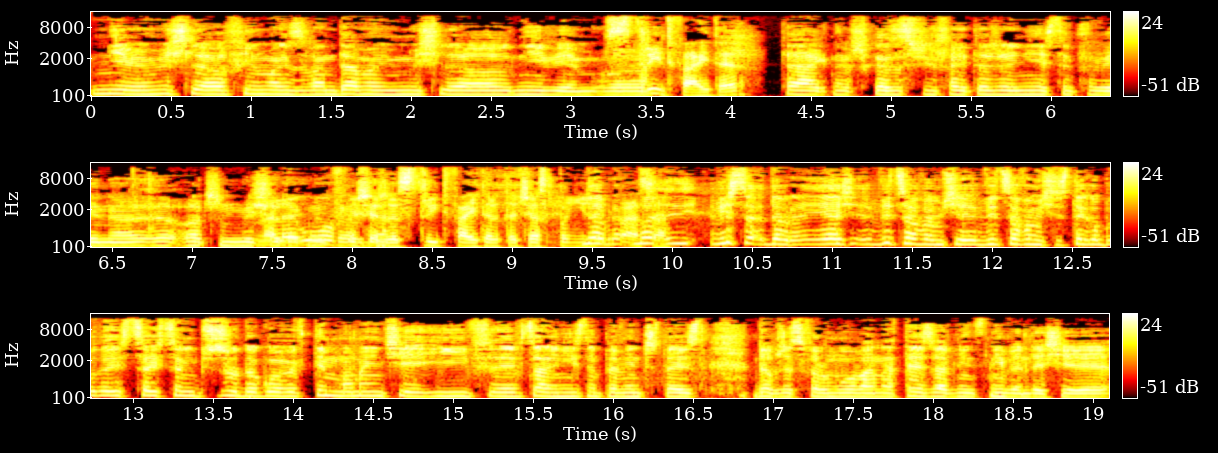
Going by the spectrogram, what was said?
Nie wiem, myślę o filmach z Van Damme i myślę o, nie wiem, o... Street Fighter. Tak, na przykład o Street Fighterze nie jestem pewien o, o czym myślę. Ale tak umówmy naprawdę. się, że Street Fighter to cios poniżej Dobra, pasa. no, wiesz co, dobra, ja się, wycofam się, wycofam się z tego, bo to jest coś, co mi przyszło do głowy w tym momencie i w, wcale nie jestem pewien, czy to jest dobrze sformułowana teza, więc nie będę się,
